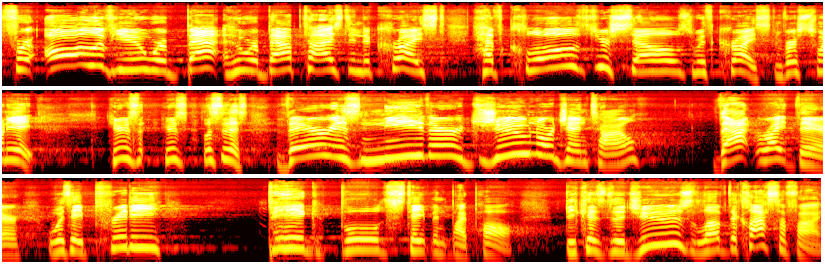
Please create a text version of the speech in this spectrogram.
For all of you who were baptized into Christ have clothed yourselves with Christ. In verse 28, Here's, here's listen to this. There is neither Jew nor Gentile. That right there was a pretty big, bold statement by Paul because the Jews love to classify.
